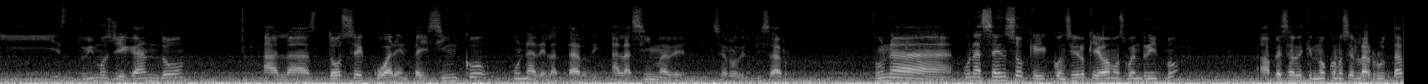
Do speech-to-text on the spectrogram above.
y estuvimos llegando a las 12.45, una de la tarde, a la cima del Cerro del Pizarro. Fue una, un ascenso que considero que llevamos buen ritmo, a pesar de que no conocer la ruta,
